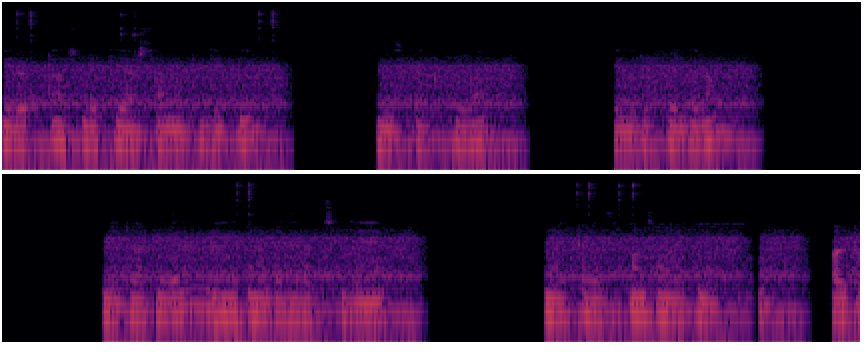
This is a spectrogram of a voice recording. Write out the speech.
এররটা আসলে কি আসছে আমরা একটু দেখি। ইন্সপেক্ট করলাম। পেজ রিফ্রেশ দিলাম। নেটওয়ার্কে গেলাম। এখানে দেখা যাচ্ছে যে কোনো একটা রেসপন্স আমরা এখানে call to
